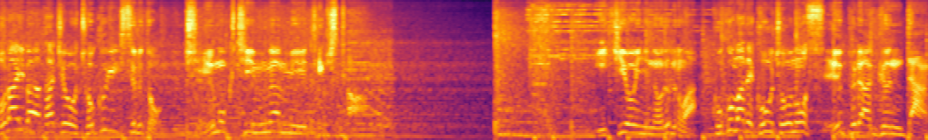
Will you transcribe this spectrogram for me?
ドライバーたちを直撃すると注目チームが見えてきた。勢いに乗るのはここまで好調のスープラ軍団。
